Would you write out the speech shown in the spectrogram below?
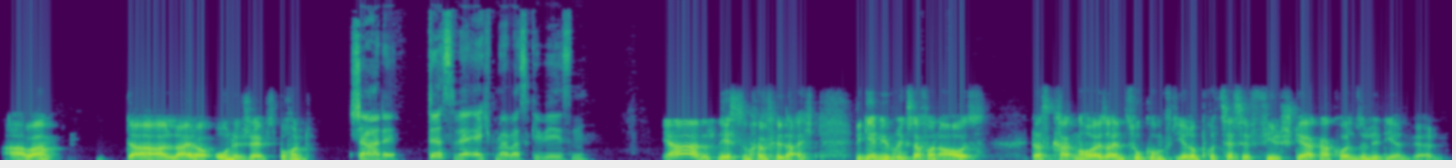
Aber da leider ohne James Bond. Schade. Das wäre echt mal was gewesen. Ja, das nächste Mal vielleicht. Wir gehen übrigens davon aus, dass Krankenhäuser in Zukunft ihre Prozesse viel stärker konsolidieren werden.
